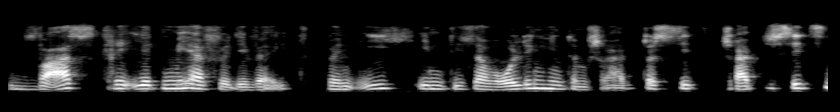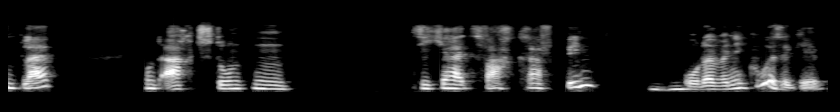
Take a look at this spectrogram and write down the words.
was kreiert mehr für die Welt, wenn ich in dieser Holding hinterm Schreibtisch, Schreibtisch sitzen bleibe und acht Stunden Sicherheitsfachkraft bin mhm. oder wenn ich Kurse gebe,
